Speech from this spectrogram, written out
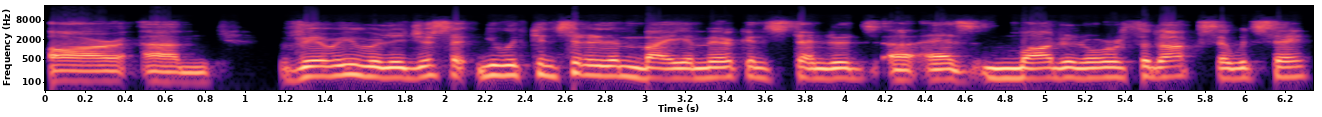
are um, very religious. You would consider them by American standards uh, as modern Orthodox. I would say.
